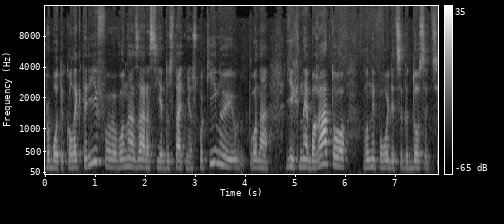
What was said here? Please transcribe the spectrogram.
роботи колекторів, е, вона зараз є достатньо спокійною, вона їх небагато, вони поводять себе досить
